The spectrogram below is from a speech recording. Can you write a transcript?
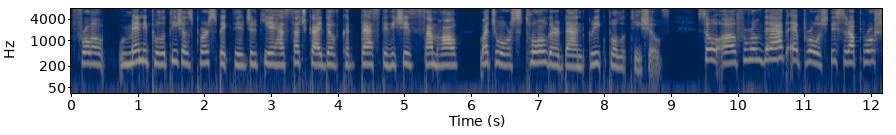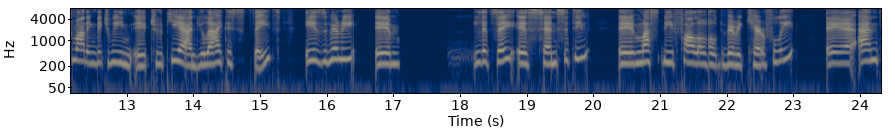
from many politicians' perspective, Turkey has such kind of capacity which is somehow much more stronger than Greek politicians. So uh, from that approach, this rapprochement between uh, Turkey and United States is very, um, let's say, uh, sensitive. It must be followed very carefully, and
